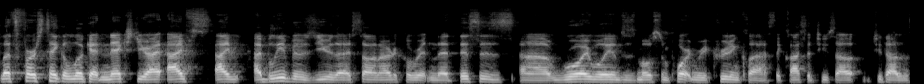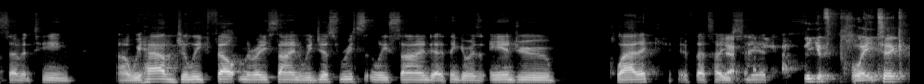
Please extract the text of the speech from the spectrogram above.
let's first take a look at next year. I, I've, I, I believe it was you that I saw an article written that this is uh, Roy Williams' most important recruiting class, the class of 2017. Uh, we have Jalek Felton already signed. We just recently signed, I think it was Andrew Platek, if that's how you yeah, say it. I think it's Platek.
